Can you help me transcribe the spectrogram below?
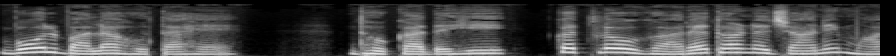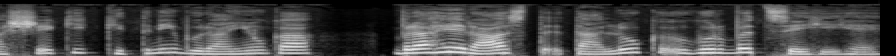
بول بالا ہوتا ہے۔ دھوکہ دہی، قتل و غارت اور نہ جانے معاشرے کی کتنی برائیوں کا براہ راست تعلق غربت سے ہی ہے۔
